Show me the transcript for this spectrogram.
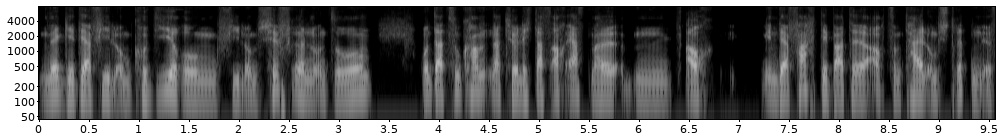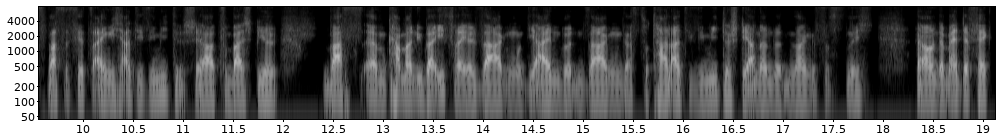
ne, geht ja viel um Codierung, viel um Chiffren und so. Und dazu kommt natürlich, dass auch erstmal mh, hm, auch in der Fachdebatte auch zum Teil umstritten ist. Was ist jetzt eigentlich antisemitisch? Ja, zum Beispiel, was ähm, kann man über Israel sagen? Und die einen würden sagen, das ist total antisemitisch, die anderen würden sagen, es ist nicht. Ja, und im Endeffekt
